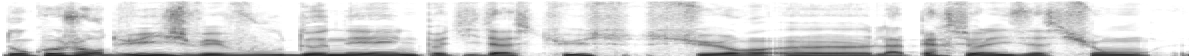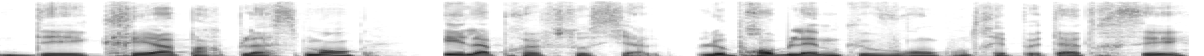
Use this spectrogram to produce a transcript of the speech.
Donc aujourd'hui, je vais vous donner une petite astuce sur euh, la personnalisation des créas par placement et la preuve sociale. Le problème que vous rencontrez peut-être, c'est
